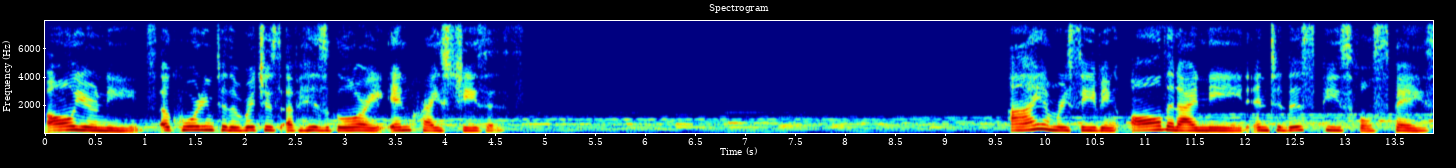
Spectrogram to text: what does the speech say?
all your needs according to the riches of his glory in Christ Jesus. I am receiving all that I need into this peaceful space.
